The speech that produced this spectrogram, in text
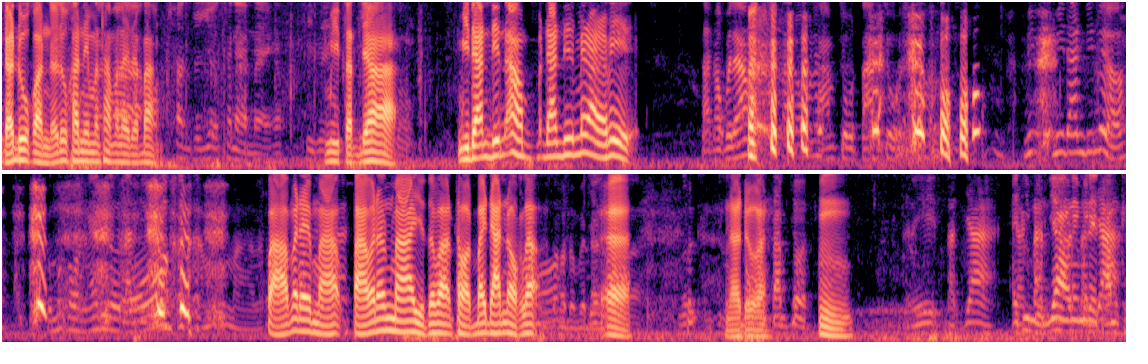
เดี๋ยวดูก่อน เดี๋ยวดูคันนี้มันทำอะไรได้บ้างชั่นจะเยอะขนาดไหนครับที่มีตัดหญ้า มีดันดิน อ้าว ดันดินไม่ได้เหรอพี่ ตัดออกไปแล้วตัดออกไปตามโจทย์ตามโจทย์มีมีดันดินด้วยเหรอก็เมื่อก่อนไงที่เราดันดินมาแล้ว ป๋าไม่ได้มาป๋าวันนั้นมาอยู่แต่ว่าถอดใบดันออกแล้วพอโดนไปดันเออแล้วดูกันตามโจทย์อืมอันนี้ตัดหญ้าไอ้ที่หมุนยากนี่ไม่ได้ทำแค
